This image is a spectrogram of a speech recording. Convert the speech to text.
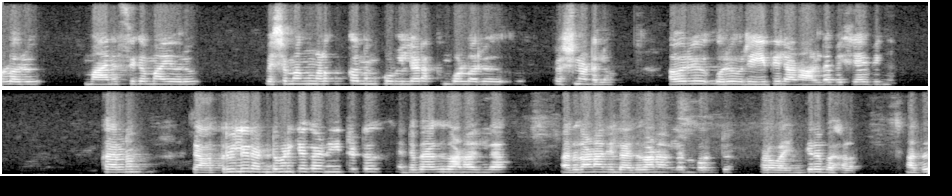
ഉള്ള ഒരു മാനസികമായ ഒരു വിഷമങ്ങളൊക്കെ നമുക്ക് ഉള്ളിലടക്കുമ്പോൾ ഉള്ള ഒരു പ്രശ്നമുണ്ടല്ലോ. ആ ഒരു ഒരു രീതിയിലാണ് ആളുടെ ബിഹേവിങ് കാരണം രാത്രിയിൽ രണ്ടു മണിക്കൊക്കെ എണീറ്റിട്ട് എന്റെ ബാഗ് കാണാനില്ല അത് കാണാനില്ല ഇത് കാണാനില്ല എന്ന് പറഞ്ഞിട്ട് അവിടെ ഭയങ്കര ബഹളം. അത്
